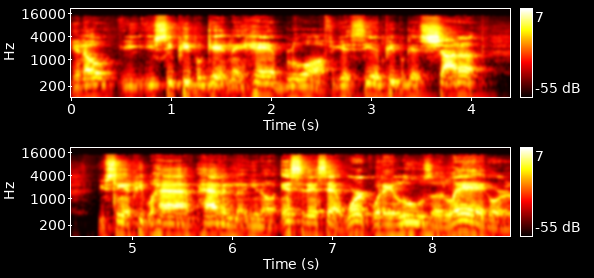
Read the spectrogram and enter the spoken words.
You know, you, you see people getting their head blew off. You get seeing people get shot up you're seeing people have having you know incidents at work where they lose a leg or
